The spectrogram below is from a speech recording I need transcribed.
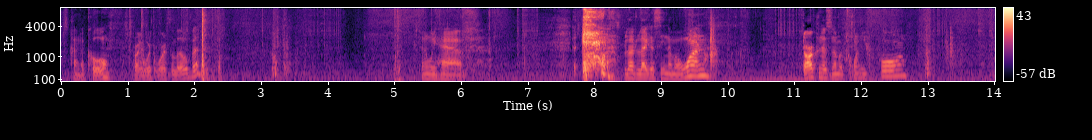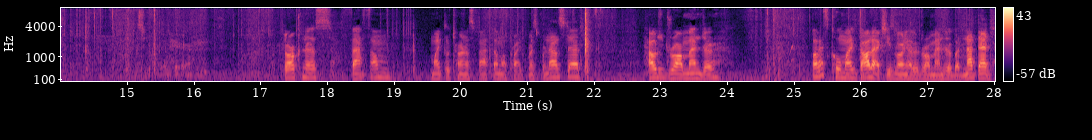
It's kind of cool. It's probably worth worth a little bit. Then we have Blood Legacy number one. Darkness number 24. Let's see what we have here. Darkness, Fathom, Michael Turner's Fathom, I probably mispronounced that. How to draw Manja. Oh, that's cool. My daughter actually is learning how to draw Manja, but not that,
